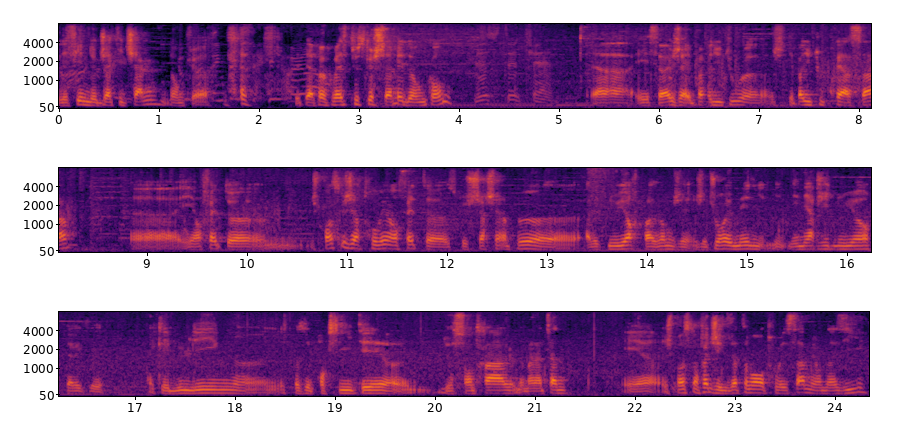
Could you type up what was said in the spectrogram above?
les films de Jackie Chan. Donc, c'était à peu près tout ce que je savais de Hong Kong. et c'est vrai que j'avais pas du tout, j'étais pas du tout prêt à ça. et en fait, je pense que j'ai retrouvé en fait ce que je cherchais un peu avec New York, par exemple. J'ai toujours aimé l'énergie de New York avec les, avec les buildings, l'espèce de proximité de Central, de Manhattan. Et euh, je pense qu'en fait, j'ai exactement retrouvé ça, mais en Asie,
